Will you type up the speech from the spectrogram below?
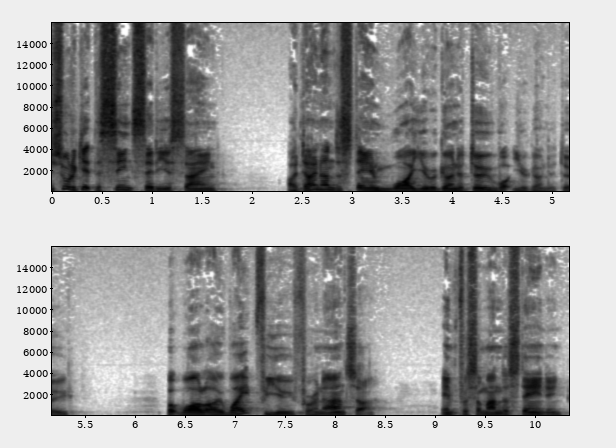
You sort of get the sense that he is saying, I don't understand why you are going to do what you're going to do, but while I wait for you for an answer and for some understanding,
